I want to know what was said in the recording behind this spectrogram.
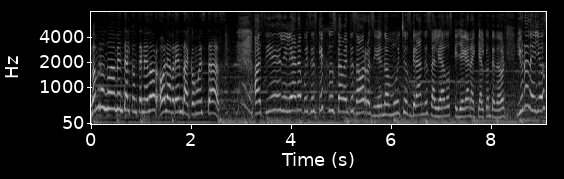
Vámonos nuevamente al contenedor. Hola Brenda, ¿cómo estás? Así es, Liliana, pues es que justamente estamos recibiendo a muchos grandes aliados que llegan aquí al contenedor y uno de ellos,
